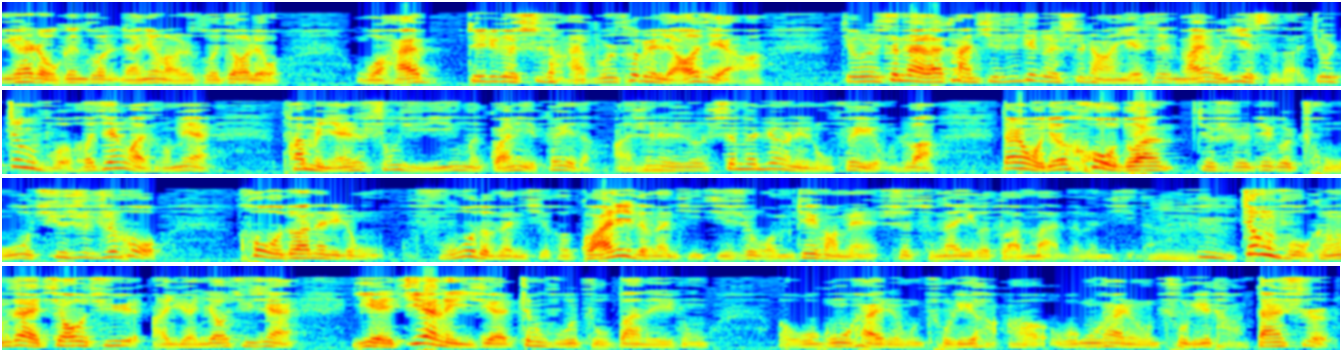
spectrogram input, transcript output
一开始我跟做梁静老师做交流，我还对这个市场还不是特别了解啊。就是现在来看，其实这个市场也是蛮有意思的。就是政府和监管层面，它每年是收取一定的管理费的啊，甚至说身份证那种费用是吧？但是我觉得后端就是这个宠物去世之后，后端的这种服务的问题和管理的问题，其实我们这方面是存在一个短板的问题的。嗯，政府可能在郊区啊、远郊区县也建了一些政府主办的一种呃无公害这种处理厂啊、无公害这种处理厂，但是。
